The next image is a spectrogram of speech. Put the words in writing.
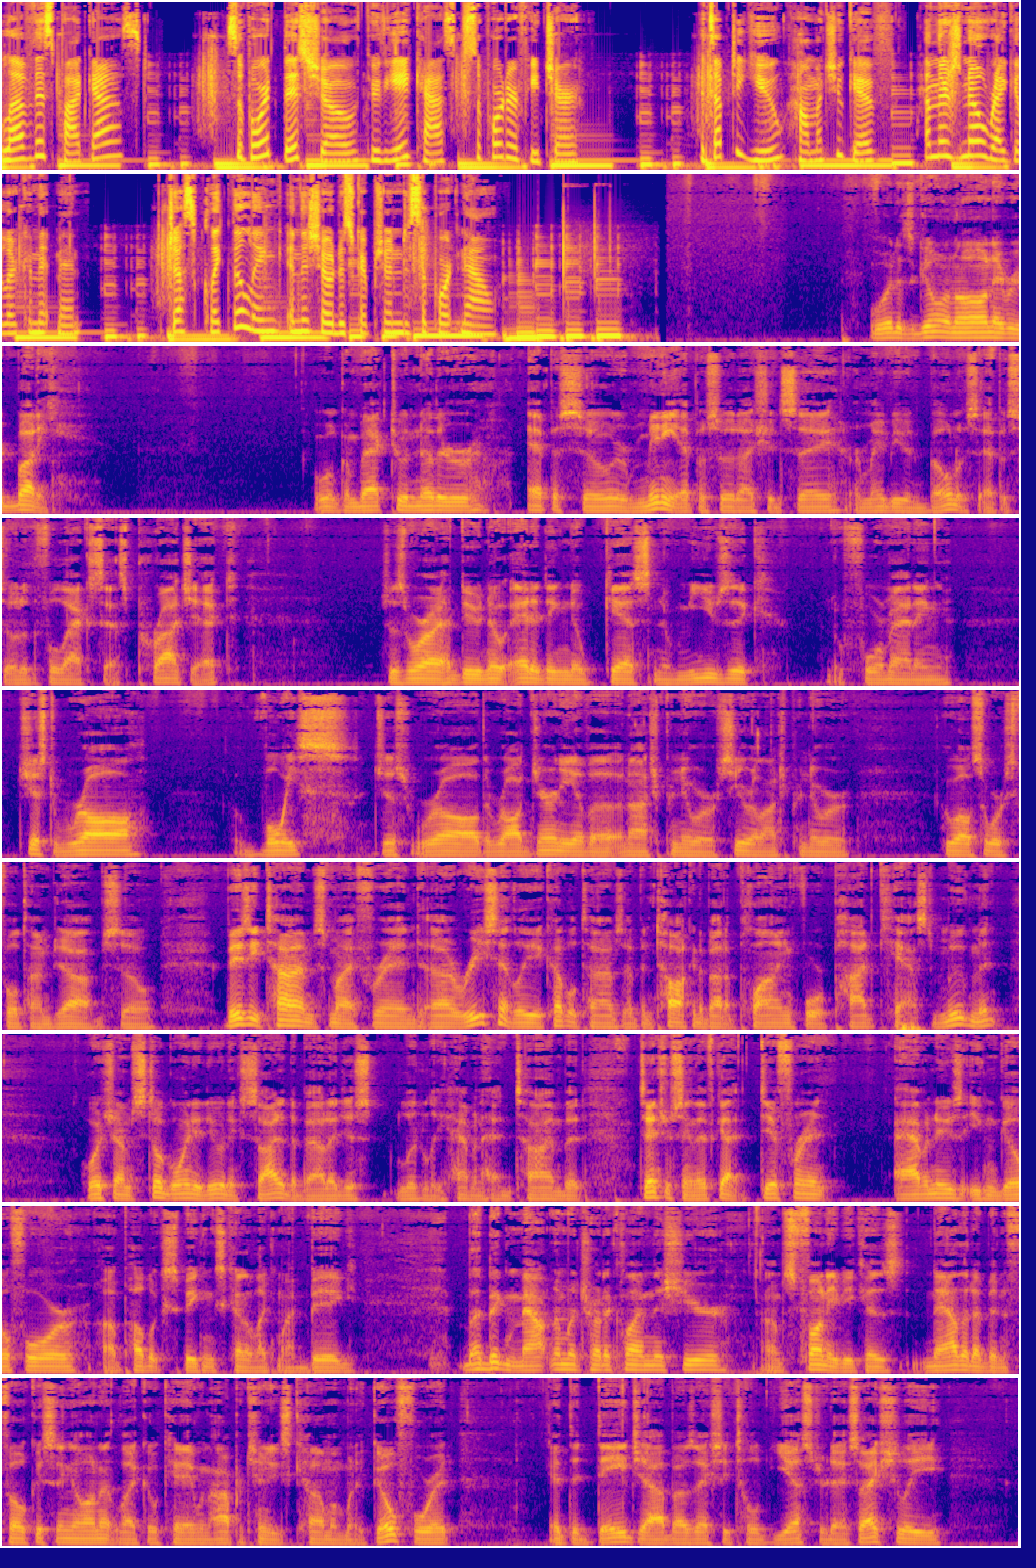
Love this podcast? Support this show through the ACAST supporter feature. It's up to you how much you give, and there's no regular commitment. Just click the link in the show description to support now. What is going on, everybody? Welcome back to another episode, or mini episode, I should say, or maybe even bonus episode of the Full Access Project. This is where I do no editing, no guests, no music, no formatting, just raw voice, just raw, the raw journey of a, an entrepreneur, serial entrepreneur who also works full time jobs. So, busy times, my friend. Uh, recently, a couple times, I've been talking about applying for podcast movement, which I'm still going to do and excited about. I just literally haven't had time, but it's interesting. They've got different avenues that you can go for. Uh, public speaking is kind of like my big my big mountain I'm going to try to climb this year. Um, it's funny because now that I've been focusing on it, like, okay, when opportunities come, I'm going to go for it. At the day job, I was actually told yesterday. So, actually,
